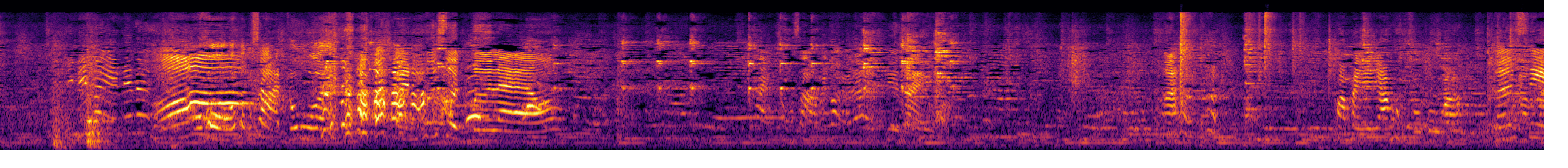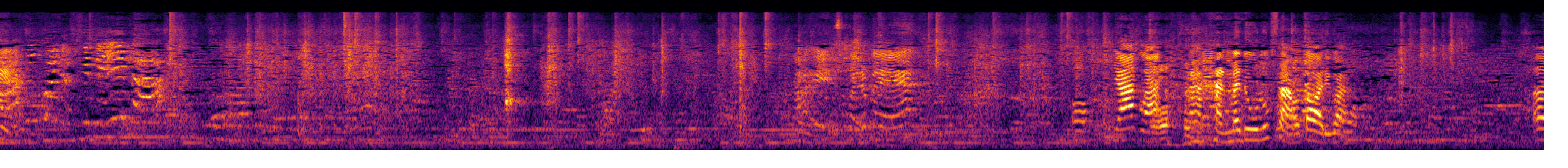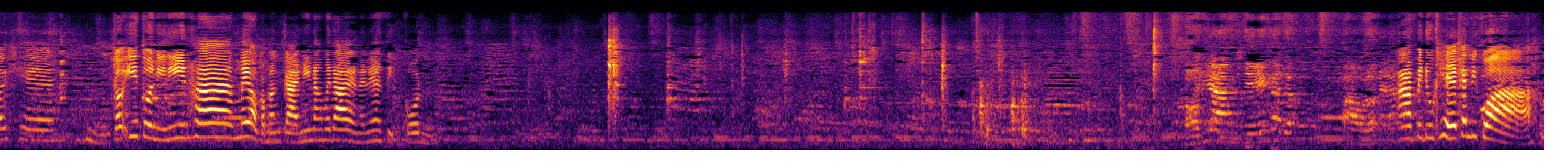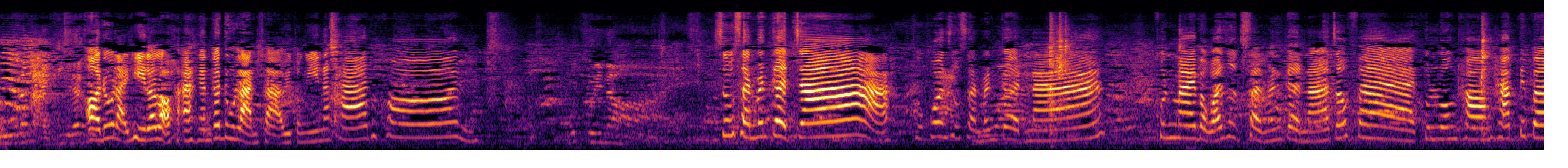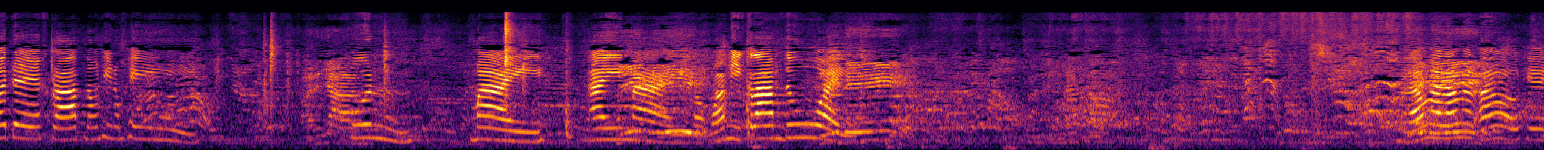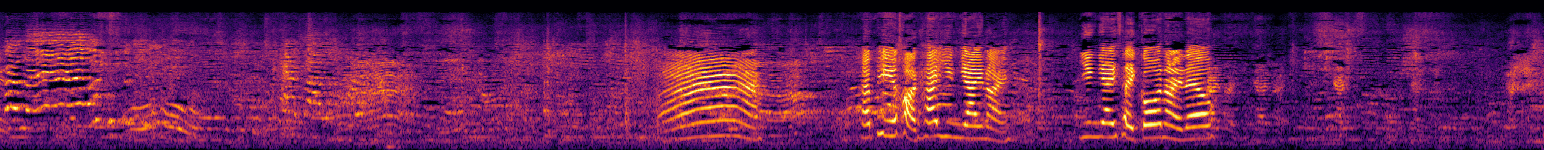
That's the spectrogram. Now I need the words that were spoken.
อีกนิดนึงอีกนิดนึงอ๋อโอ้โหสงสารกูเลยเป็นผู้สุดมือแล้วากละอะหันมาดูลูกสาวต่อดีกว่า โอเคหืมเก้าอี้ตัวนี้นี่ถ้าไม่ออกกำลังกายนี่นั่งไม่ได้เลยนะเนี่ยติดก้น ขอที่ยางเค้กอะจะเป่าแล้วนะอะไปดูเค้กกันดีกว่า ดูตั้งหลายทีแล้ว อ๋อดูหลายทีแล้วเหรอ อะงั้นก็ดูหลานสาวอยู่ตรงนี้นะคะ ทุกคน พูดคุยหน่อย สุขสันต์วันเกิดจ้า ทุกคนสุขสันต์วันเกิดนะ คุณไมค์บอกว่าสุขสันต์วันเกิดนะ เจ้าแฝดคุณลวงทองแฮปปี้เบิร์ดเดย์ครับ น้องทีน้องพีอันนี้ยางคุณใหม่ไอใหม่บอกว่ามีกล้ามด้วย พี่ขอท่ายิงใยหน่อย ยิงใยใส่โกหน่อยเร็ว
